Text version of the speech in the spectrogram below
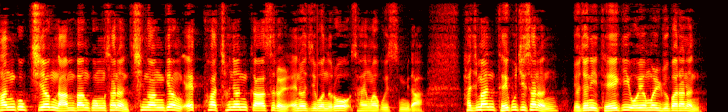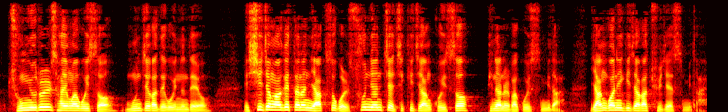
한국 지역 난방공사는 친환경 액화 천연가스를 에너지원으로 사용하고 있습니다. 하지만 대구지사는 여전히 대기 오염을 유발하는 중유를 사용하고 있어 문제가 되고 있는데요. 시정하겠다는 약속을 수년째 지키지 않고 있어 비난을 받고 있습니다. 양관희 기자가 취재했습니다.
